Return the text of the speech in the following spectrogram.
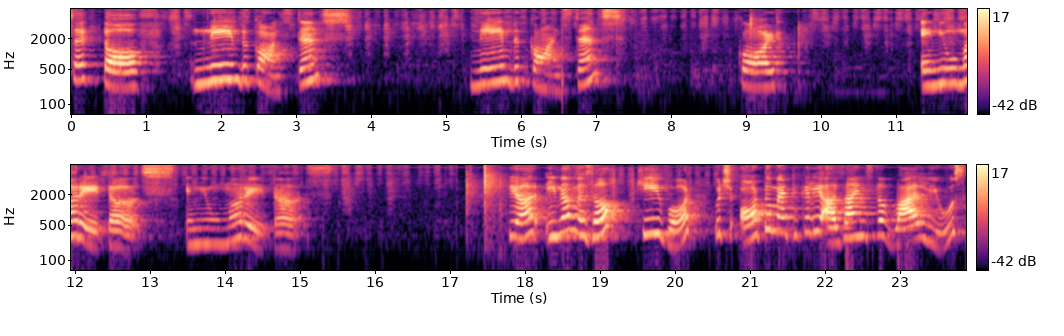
set of named constants named constants called enumerators enumerators. Here enum is a keyword which automatically assigns the values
